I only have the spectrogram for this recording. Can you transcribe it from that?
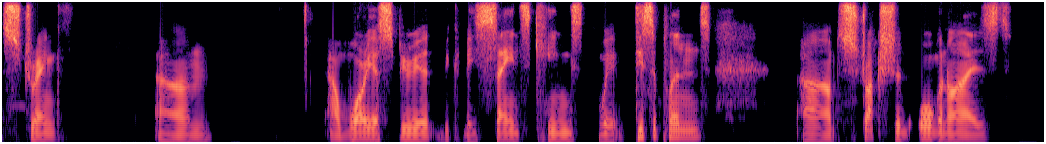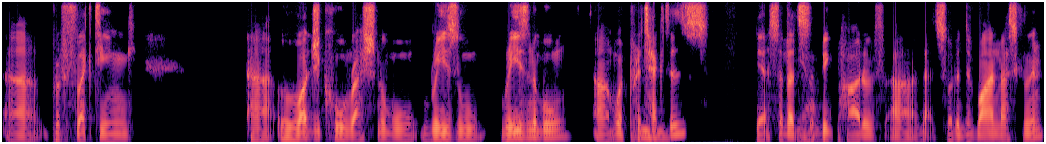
strength, um, our warrior spirit. We could be saints, kings. We're disciplined, um, structured, organized, uh, reflecting uh, logical, rational, reason, reasonable. Um, we're protectors. Yeah, so that's Yeah. a big part of uh, that sort of divine masculine.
